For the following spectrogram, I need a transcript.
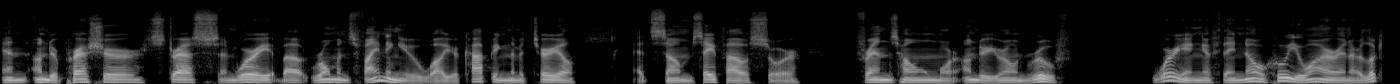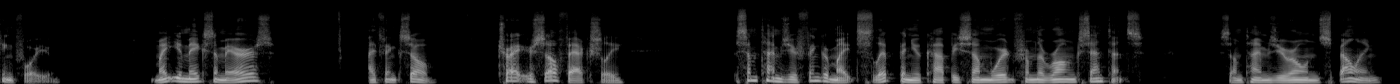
And under pressure, stress, and worry about Romans finding you while you're copying the material at some safe house or friend's home or under your own roof, worrying if they know who you are and are looking for you. Might you make some errors? I think so. Try it yourself, actually. Sometimes your finger might slip and you copy some word from the wrong sentence. Sometimes your own spelling,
